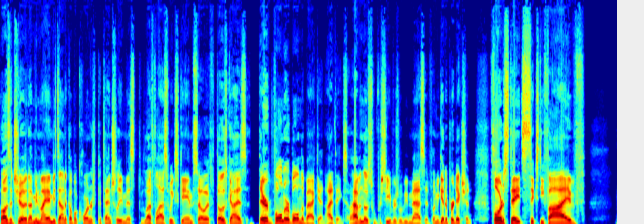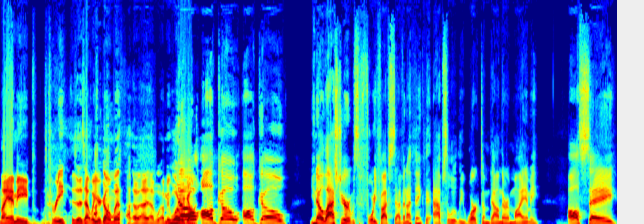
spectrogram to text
Well, as it should. I mean, Miami's down a couple corners, potentially missed left last week's game. So if those guys, they're vulnerable in the back end, I think. So having those receivers would be massive. Let me get a prediction: Florida State sixty-five, Miami three. Is, is that what you're going with? I, I, I mean, what no, are we going? I'll go. I'll go. You know, last year it was 45 7, I think. They absolutely worked them down there in Miami. I'll say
